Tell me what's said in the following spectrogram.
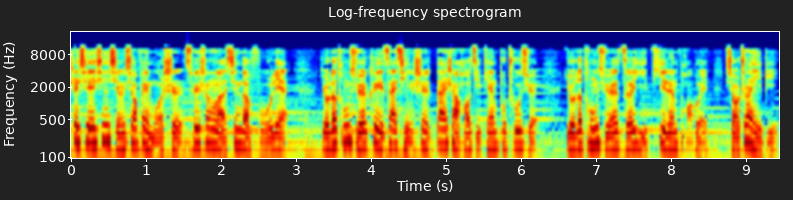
这些新型消费模式催生了新的服务链。有的同学可以在寝室待上好几天不出去，有的同学则以替人跑腿小赚一笔。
